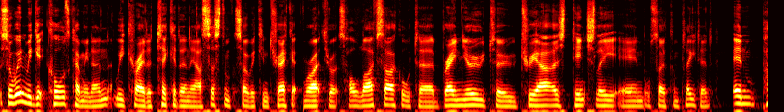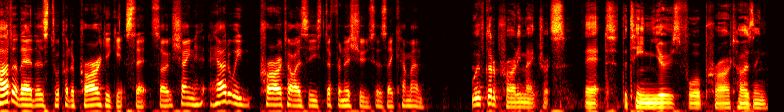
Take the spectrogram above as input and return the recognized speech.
So when we get calls coming in, we create a ticket in our system so we can track it right through its whole life cycle to brand new to triage potentially and also completed. And part of that is to put a priority against that. So Shane, how do we prioritise these different issues as they come in? We've got a priority matrix that the team use for prioritising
